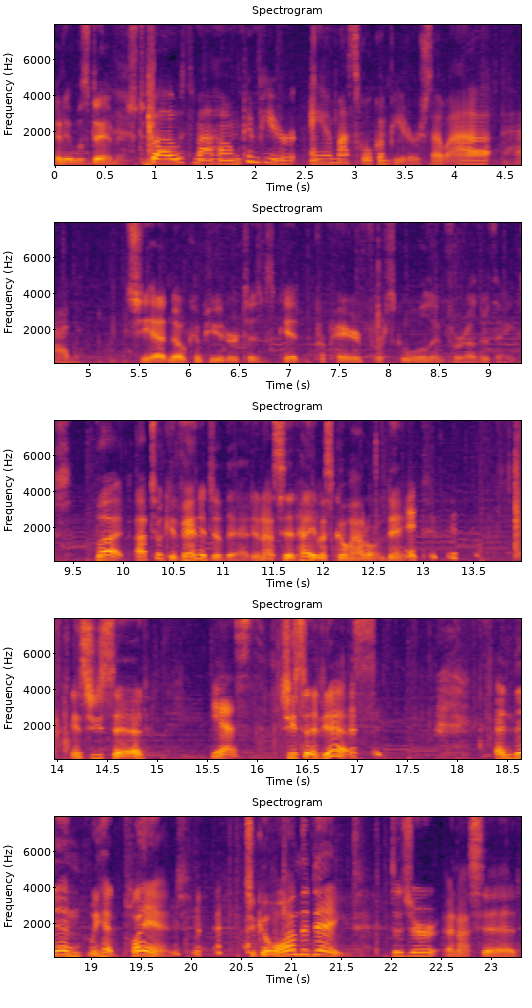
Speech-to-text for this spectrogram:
and it was damaged. Both my home computer and my school computer, so I had. She had no computer to get prepared for school and for other things. But I took advantage of that and I said, hey, let's go out on a date. and she said, Yes. she said yes. and then we had planned to go on the date. And I said,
